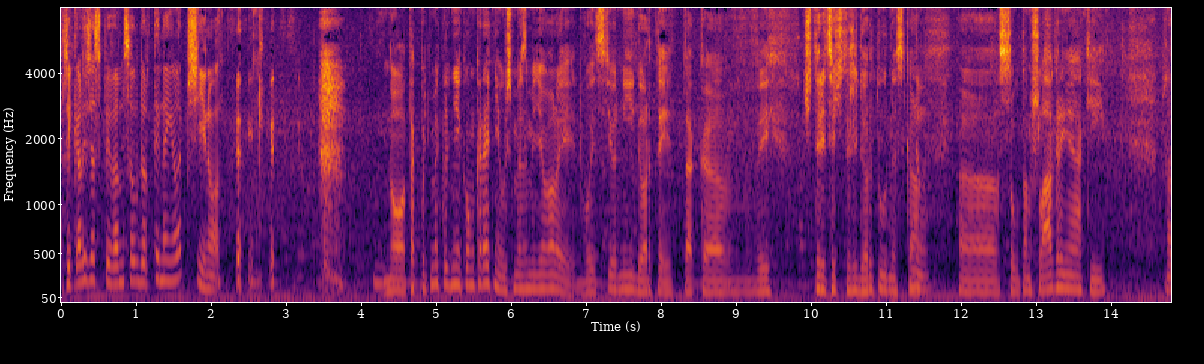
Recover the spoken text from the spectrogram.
Říkali, že s pivem jsou dorty nejlepší, no. No, tak pojďme klidně konkrétně. Už jsme zmiňovali dvojictihodný dorty, tak eh, vy 44 dortů dneska. no. Uh, jsou tam šlágry nějaký? No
